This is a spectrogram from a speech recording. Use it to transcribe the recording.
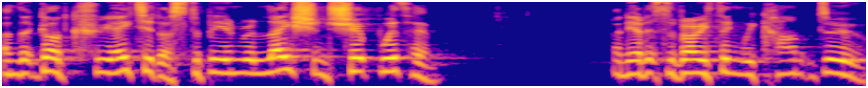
And that God created us to be in relationship with Him. And yet, it's the very thing we can't do.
